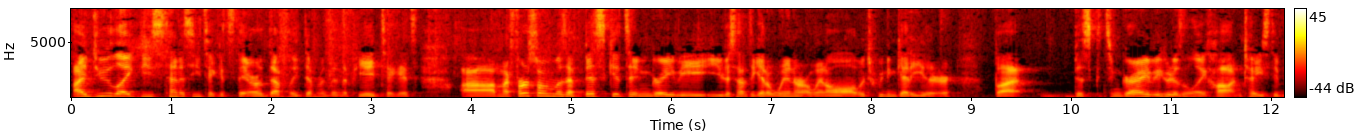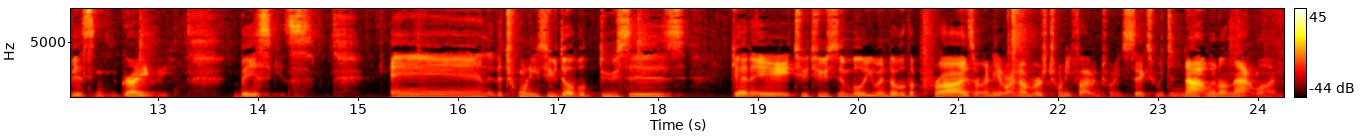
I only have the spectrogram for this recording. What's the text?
I do like these Tennessee tickets. They are definitely different than the PA tickets. Uh, my first one was a biscuits and gravy. You just have to get a win or a win all, which we didn't get either. But biscuits and gravy, who doesn't like hot and tasty biscuits and gravy? Biscuits and the 22 double deuces. Get a 2-2 symbol. You win double the prize or any of our numbers 25 and 26 we did not win on that one.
